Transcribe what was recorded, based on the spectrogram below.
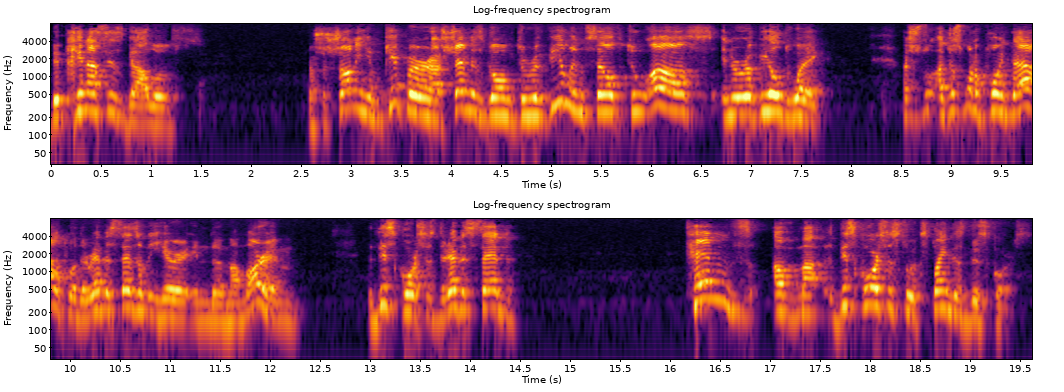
בבחינס איסגלוס. Rosh Hashanah Yom Kippur, Hashem is going to reveal himself to us in a revealed way. I just, I just want to point out what the Rebbe says over here in the Mamarim, the discourses. The Rebbe said tens of ma- discourses to explain this discourse.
